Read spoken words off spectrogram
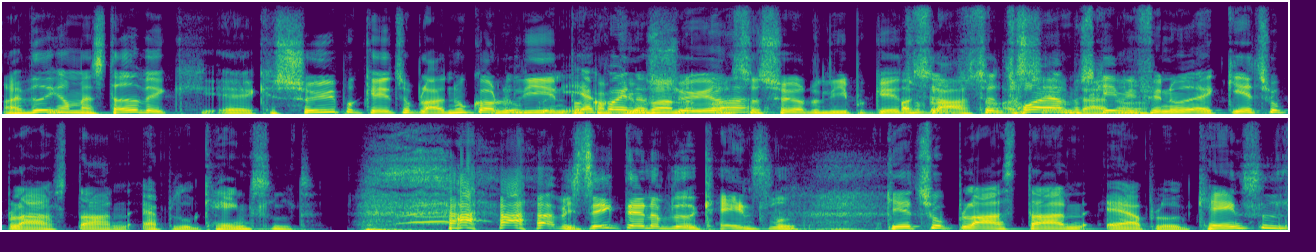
Og jeg ved ikke, om man stadigvæk øh, kan søge på ghettoblaster. Nu går du Nu- lige ind på jeg ind og computeren, søger, og så søger du lige på Og ghettoblaster. så, så og tror jeg der måske, er vi finder ud af, at ghetto blasteren er blevet cancelled. Hvis ikke den er blevet cancelled. Ghetto blasteren er blevet cancelled.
